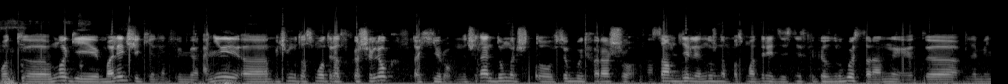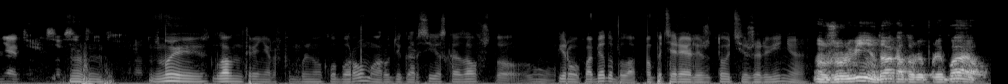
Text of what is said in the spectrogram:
Вот э, многие болельщики, например, они э, почему-то смотрят в кошелек в Тахиру, начинают думать, что все будет хорошо. На самом деле нужно посмотреть здесь несколько с другой стороны. Это для меня это совсем. Мгм. Ну и главный тренер футбольного клуба Рома, Руди Гарсия, сказал, что ну, первая победа была. Мы потеряли же Тоти и Жервиню. Ну, Журвиню, да, который прибавил,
